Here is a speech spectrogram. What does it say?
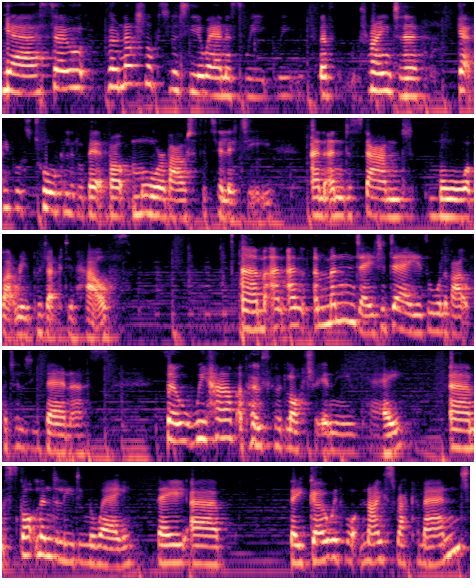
Yeah, so for National Fertility Awareness Week, we, we're trying to get people to talk a little bit about more about fertility and understand more about reproductive health. Um, and, and, and Monday today is all about fertility fairness. So we have a postcode lottery in the UK. Um, Scotland are leading the way. They uh, they go with what NICE recommend,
